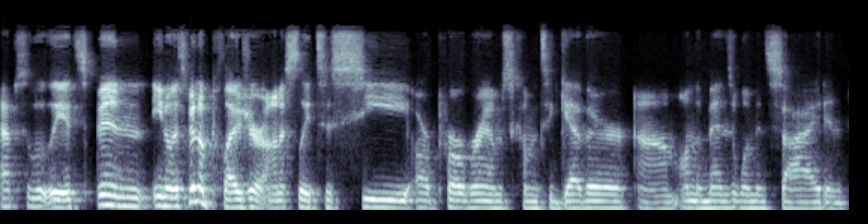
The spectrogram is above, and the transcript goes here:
Absolutely. It's been, you know, it's been a pleasure, honestly, to see our programs come together um, on the men's and women's side. And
